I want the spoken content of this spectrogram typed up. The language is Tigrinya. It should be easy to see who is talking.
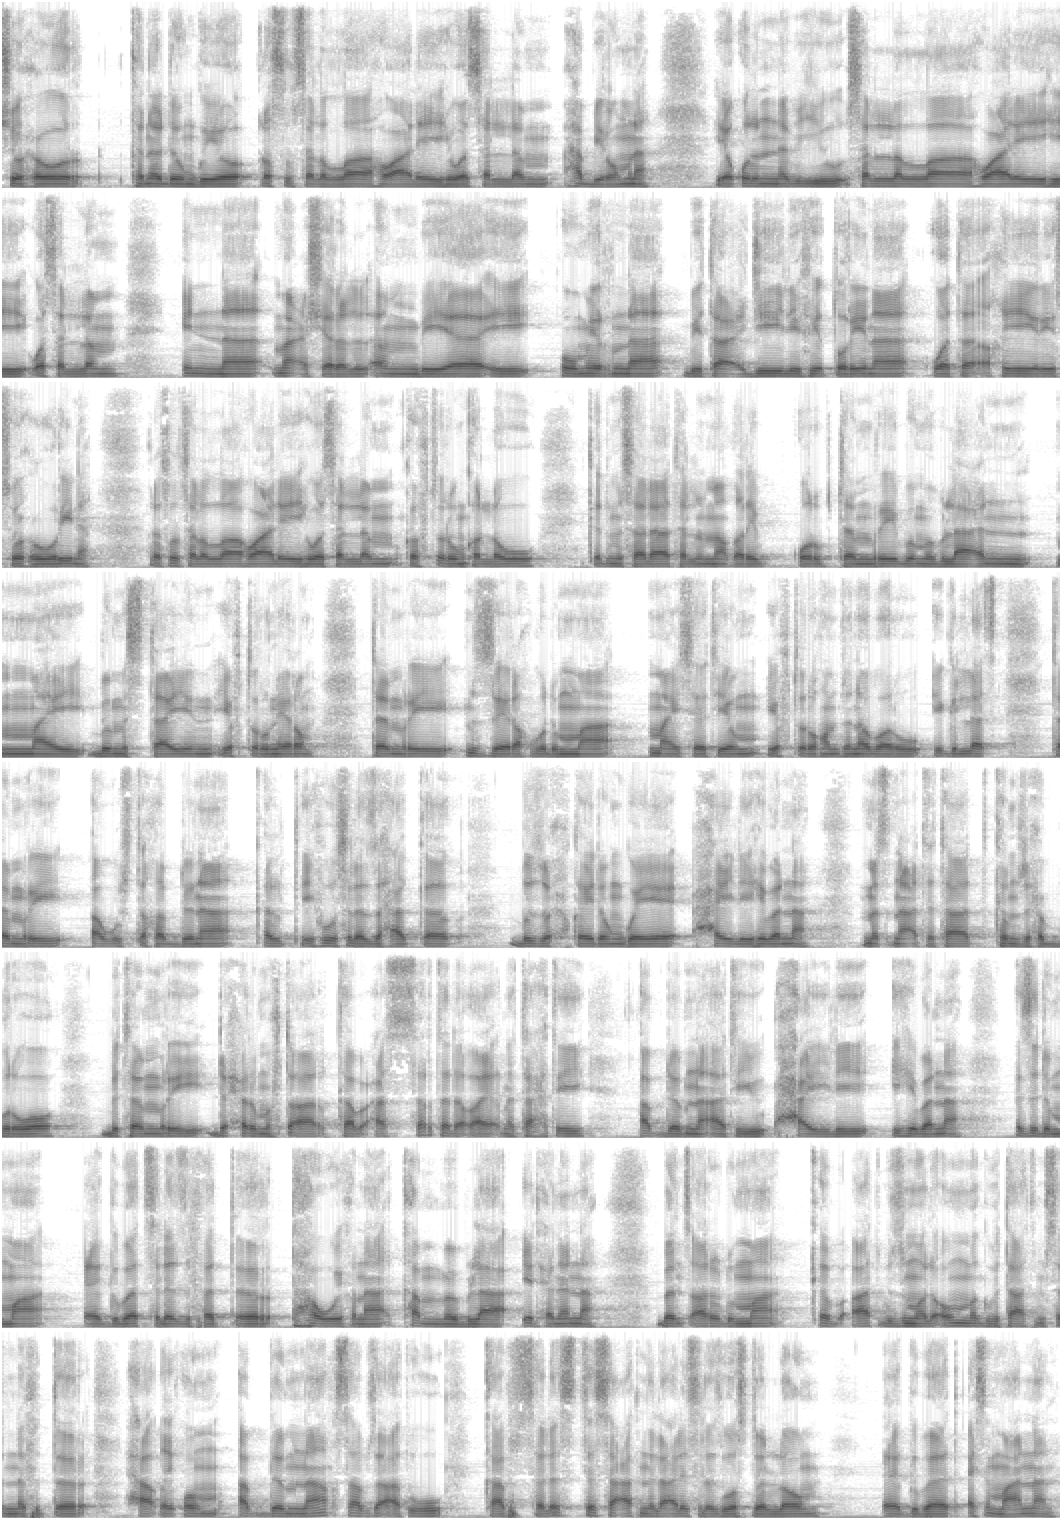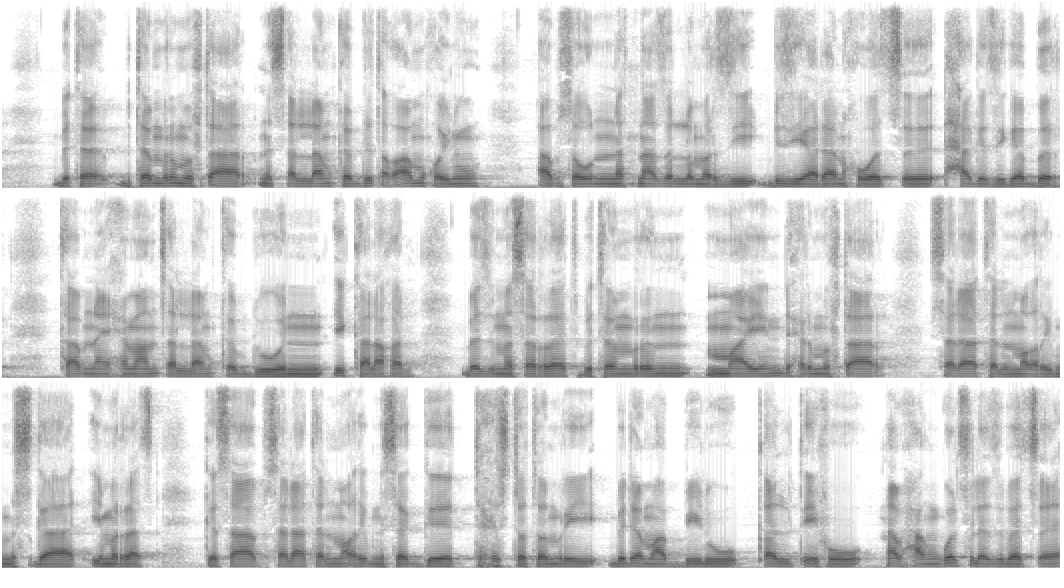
Speaker 1: ሽሑር ከነደንጉዮ ረሱል ሰለላሁ ዓለይሂ ወሰለም ሓቢሮሙና የቁሉ ነብዩ ሰለላሁ ዓለይሂ ወሰለም ኢና መዕሸረል ኣንቢያኢ ኡሚርና ቢተዕጂሊ ፊጥሪና ወተእኺሪ ስሑሪና ረሱል ሰለላሁ ዓለይሂ ወሰለም ከፍጥሩ እንከለዉ ቅድሚ ሰላተል መግሪብ ቁሩብ ተምሪ ብምብላዕን ማይ ብምስታይን የፍጥሩ ነይሮም ተምሪ ምስ ዘይረኽቡ ድማ ማይ ሰትዮም የፍጥሩ ከም ዝነበሩ ይግለጽ። ተምሪ ኣብ ውሽጢ ከብድና ቀልጢፉ ስለ ዝሓቅቕ ብዙሕ ከይደንጎየ ሓይሊ ይህበና። መጽናዕትታት ከም ዝሕብርዎ ብተምሪ ድሕሪ ምፍጣር ካብ ዓሰርተ ደቓይቕ ንታሕቲ ኣብ ደምና ኣትዩ ሓይሊ ይህበና። እዚ ድማ ዕግበት ስለ ዝፈጥር ተሃዊኽና ካብ ምብላዕ የድሕነና። በንጻሩ ድማ ቅብኣት ብዝመልኦም መግብታት ምስ እነፍጥር ሓቒቖም ኣብ ደምና ክሳብ ዝኣትዉ ካብ ሰለስተ ሰዓት ንላዕሊ ስለ ዝወስደሎም ዕግበት ኣይስመዓናን። ብተምሪ ምፍጣር ንጸላም ከብዲ ጠቓሚ ኮይኑ ኣብ ሰውነትና ዘሎ መርዚ ብዝያዳ ንኽወጽእ ሓገዝ ይገብር። ካብ ናይ ሕማም ጸላም ከብዲ ውን ይከላኸል። በዚ መሰረት ብተምርን ማይን ድሕሪ ምፍጣር ሰላተል መቕሪብ ምስጋድ ይምረጽ። ክሳብ ሰላተል መቕሪብ ንሰግድ ትሕዝቶ ተምሪ ብደም ኣቢሉ ቀልጢፉ ናብ ሓንጎል ስለ ዝበጽሕ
